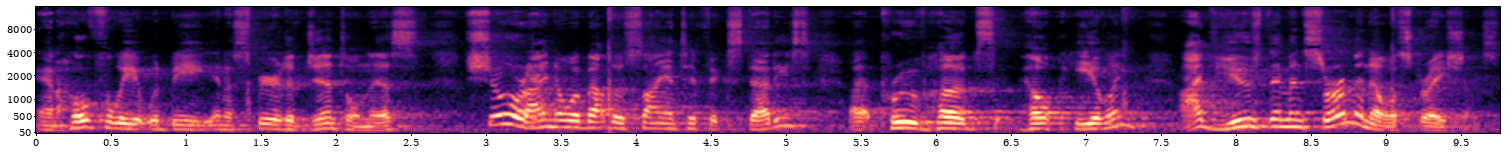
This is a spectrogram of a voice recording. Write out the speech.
and hopefully it would be in a spirit of gentleness, sure, I know about those scientific studies that prove hugs help healing. I've used them in sermon illustrations.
